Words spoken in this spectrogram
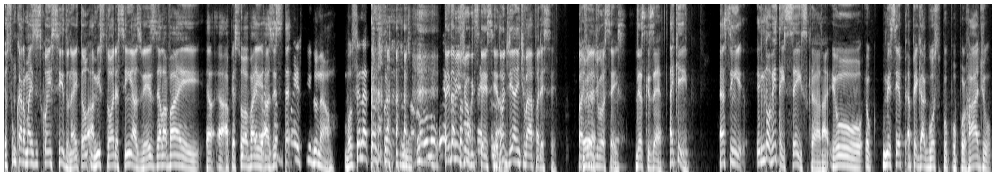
eu sou um cara mais desconhecido, né? Então a minha história, assim, às vezes ela vai. A, a pessoa vai. Às vezes. Desconhecido, não. Você não é tão desconhecido, não. Eu não- Eu ainda me julgo desconhecido. Um dia a gente vai aparecer. Com a ajuda É. de vocês. Deus quiser. Aqui. É assim, em 96, cara, eu, eu comecei a pegar gosto por, por, por rádio.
